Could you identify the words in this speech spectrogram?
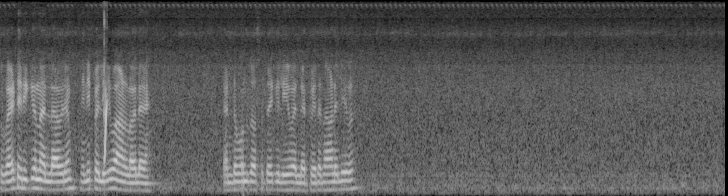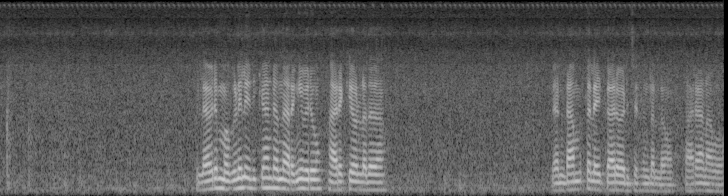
സുഖമായിട്ടിരിക്കുന്നു എല്ലാവരും. ഇനിയിപ്പോൾ ലീവാണല്ലോ അല്ലേ? രണ്ട് മൂന്ന് ദിവസത്തേക്ക് ലീവ് അല്ലേ? പെരുന്നാൾ ലീവ് എല്ലാവരും മുകളിൽ ഇരിക്കാണ്ട് ഒന്ന് ഇറങ്ങി വരൂ. ആരൊക്കെയാ ഉള്ളത്? രണ്ടാമത്തെ ലൈക്ക് ആരോ അടിച്ചിട്ടുണ്ടല്ലോ. ആരാണാവോ?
